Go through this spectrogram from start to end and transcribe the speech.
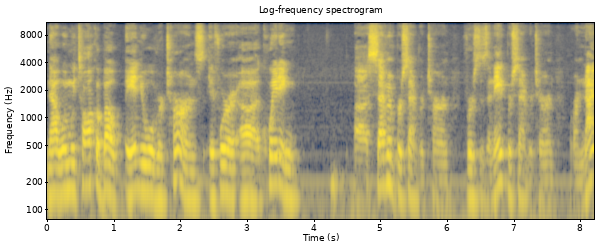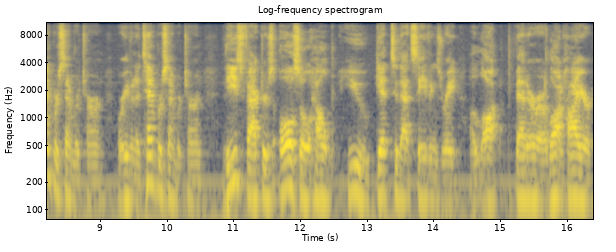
Now, when we talk about annual returns, if we're uh, equating a uh, 7% return versus an 8% return, or a 9% return, or even a 10% return, these factors also help you get to that savings rate a lot better or a lot higher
